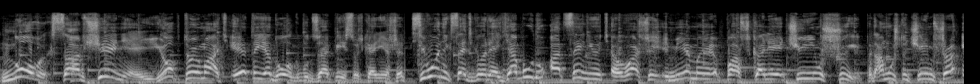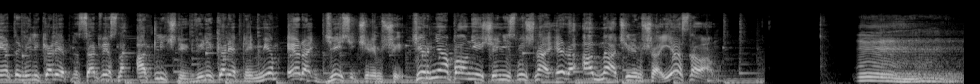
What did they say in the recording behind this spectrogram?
новых сообщения. Ёб твою мать, это я долго буду записывать, конечно. Сегодня, кстати говоря, я буду оценивать ваши мемы по шкале черемши, потому что черемша это великолепно великолепно. Соответственно, отличный, великолепный мем – это 10 черемши. Херня полнейшая, не смешная – это одна черемша. Ясно вам? М-м.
